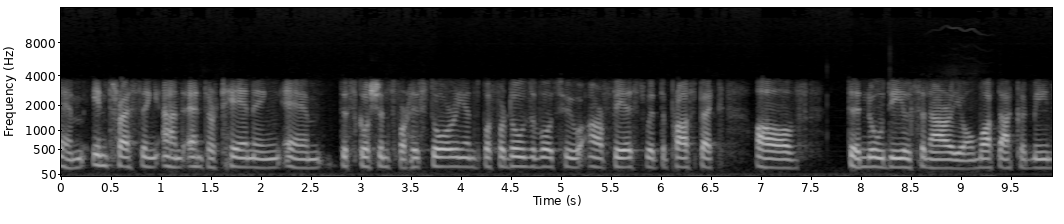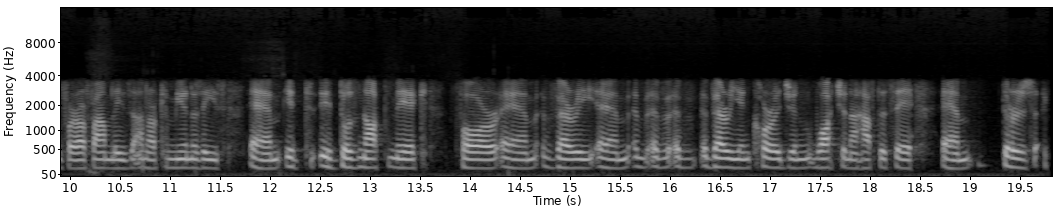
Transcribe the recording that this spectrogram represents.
um, interesting and entertaining um, discussions for historians, but for those of us who are faced with the prospect of the no deal scenario and what that could mean for our families and our communities, um, it it does not make for um, very um, very encouraging watching. I have to say, um, there's a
